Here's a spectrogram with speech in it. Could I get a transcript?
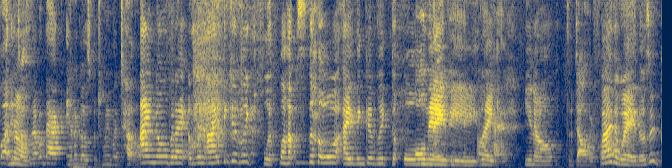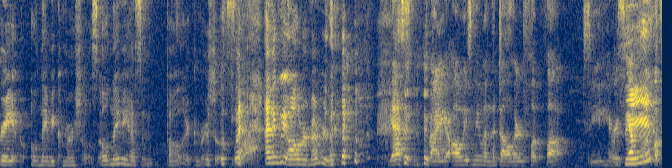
but No. it doesn't have a back and it goes between my toes. I know, but I when I think of like flip flops though, I think of like the old, Old Navy, Navy, like okay. you know. It's a dollar By the way, those are great Old Navy commercials. Old Navy has some baller commercials. Like, Yeah. I think we all remember them. yes, I always knew when the dollar flip flop. See here, we See? yep, flip-flop.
